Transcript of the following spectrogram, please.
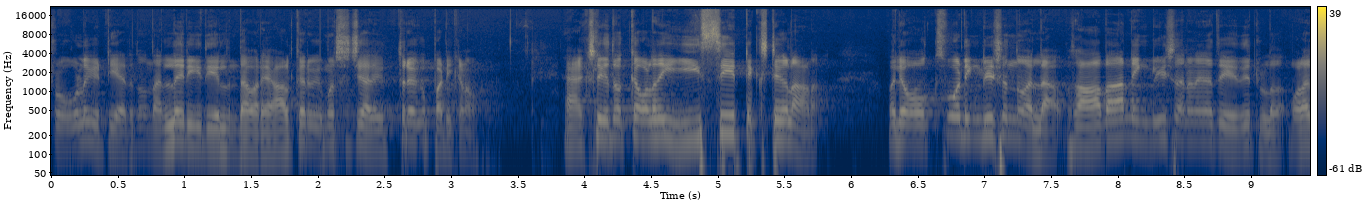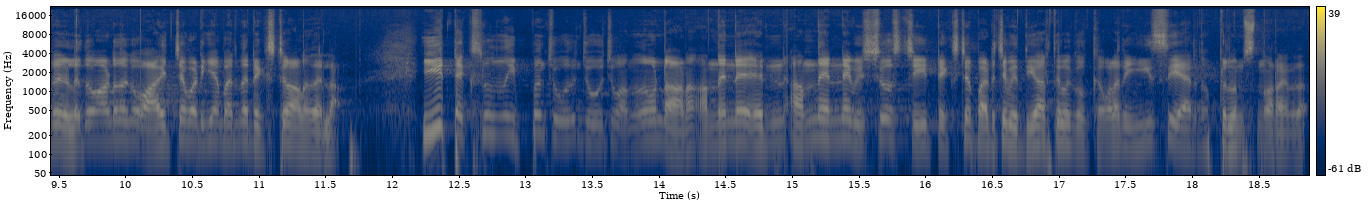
ട്രോൾ കിട്ടിയായിരുന്നു. നല്ല രീതിയിൽ എന്താ പറയുക ആൾക്കാർ വിമർശിച്ചാൽ ഇത്രയൊക്കെ പഠിക്കണം. ആക്ച്വലി ഇതൊക്കെ വളരെ ഈസി ടെക്സ്റ്റുകളാണ് വലിയ ഓക്സ്ഫോർഡ് ഇംഗ്ലീഷ് ഒന്നും അല്ല സാധാരണ ഇംഗ്ലീഷ് തന്നെ അതിനകത്ത് എഴുതിയിട്ടുള്ളത്. വളരെ ലളിതമായിട്ട് ഇതൊക്കെ വായിച്ച പഠിക്കാൻ പറ്റുന്ന ടെക്സ്റ്റുകളാണ് ഇതെല്ലാം. ഈ ടെക്സ്റ്റിൽ നിന്ന് ഇപ്പം ചോദ്യം ചോദിച്ചു വന്നതുകൊണ്ടാണ് അന്ന് എന്നെ അന്ന് എന്നെ വിശ്വസിച്ച് ഈ ടെക്സ്റ്റ് പഠിച്ച വിദ്യാർത്ഥികൾക്കൊക്കെ വളരെ ഈസി ആയിരുന്നു ഫിലിംസ് എന്ന് പറയുന്നത്.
